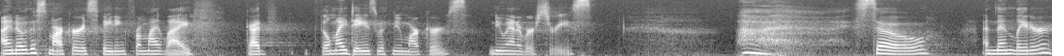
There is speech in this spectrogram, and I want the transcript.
I know this marker is fading from my life. God Fill my days with new markers, new anniversaries. so, and then later,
